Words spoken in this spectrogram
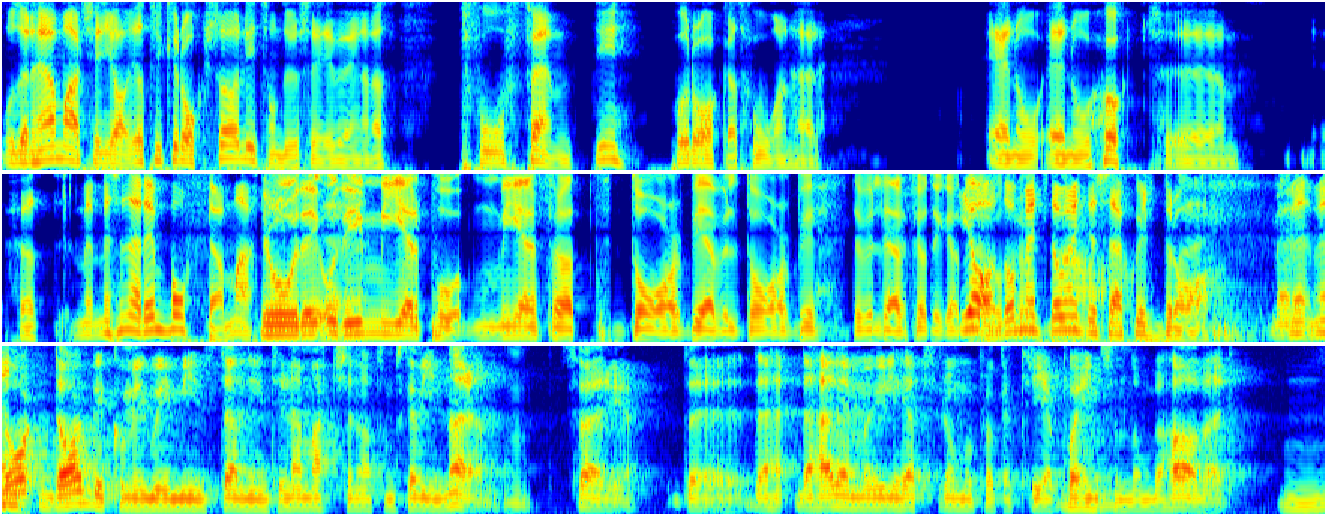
och den här matchen, jag, jag tycker också lite som du säger Bengan att 2.50 på raka tvåan här är nog, är nog högt. Eh, för att, men, men sen är det en bortamatch. jo, det, och det är Eh, mer, på, mer för att Derby är väl Derby. Det är väl därför jag tycker att Ja, det de är, de är inte Ja. särskilt bra. Nej. Men, Men- men- Dar- Derby kommer ju gå in med inställningen till den här matchen att de ska vinna den. Mm. Så är det ju. Det, det, det här är en möjlighet för dem att plocka tre poäng som de behöver. Mm.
